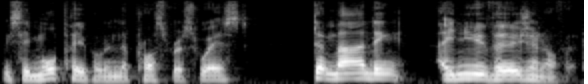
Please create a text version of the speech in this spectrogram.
we see more people in the prosperous West demanding a new version of it.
